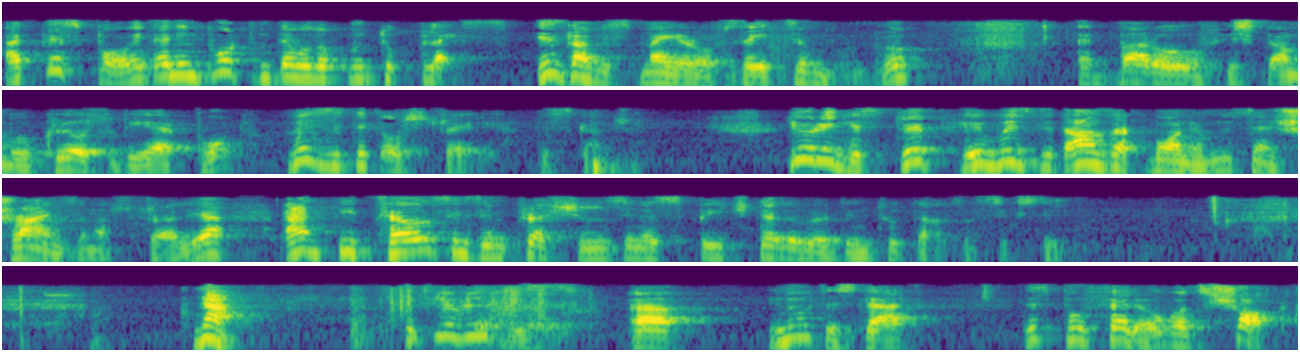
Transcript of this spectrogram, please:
At this point, an important development took place. Islamist mayor of Zeytinburnu, a borough of Istanbul close to the airport, visited Australia, this country. During his trip, he visited Anzac monuments and shrines in Australia, and he tells his impressions in a speech delivered in 2016. Now, if you read this, uh, you notice that this poor fellow was shocked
